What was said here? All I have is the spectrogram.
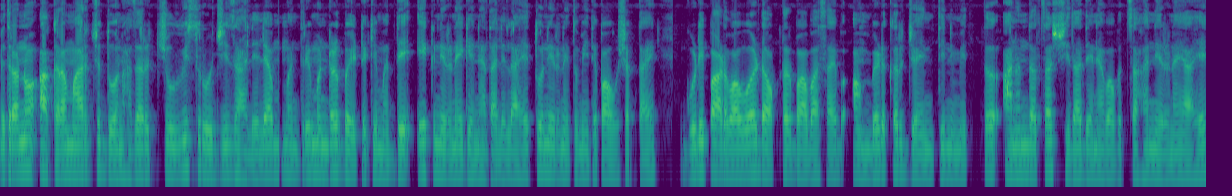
मित्रांनो अकरा मार्च दोन हजार चोवीस रोजी झालेल्या मंत्रिमंडळ बैठकीमध्ये एक निर्णय घेण्यात आलेला आहे. तो निर्णय तुम्ही इथे पाहू शकताय. गुढीपाडवा व डॉक्टर बाबासाहेब आंबेडकर जयंतीनिमित्त आनंदाचा शिदा देण्याबाबतचा हा निर्णय आहे.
